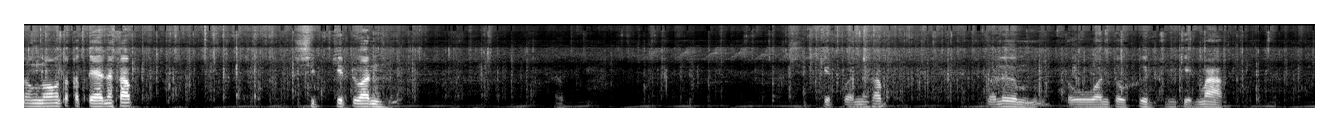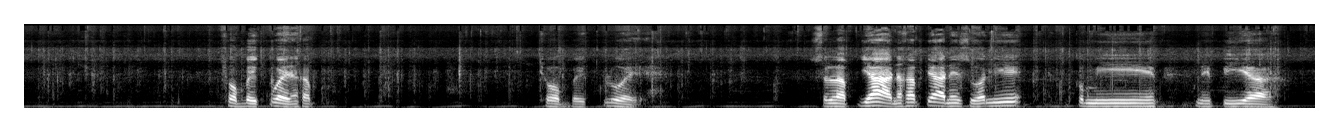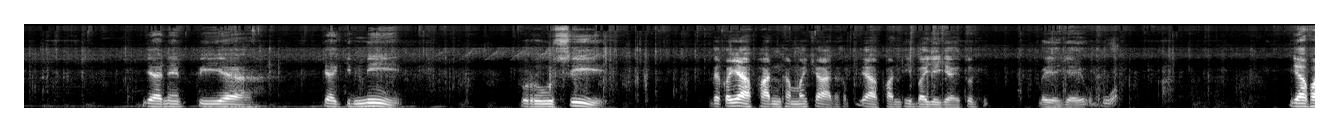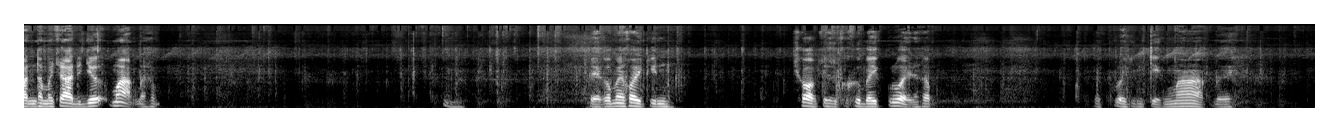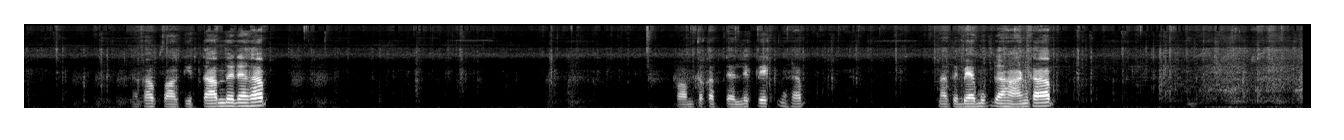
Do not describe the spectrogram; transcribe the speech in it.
น้องๆตะกะแตนนะครับสิบเจ็ดวันเจ็ดวันนะครับก็เริ่มโตวันโตขึ้นกินเก่งมาก ชอบใบกล้วยนะครับ ชอบใบกล้วยสลับหญ้านะครับหญ้าในสวนนี้ก็มีในเปียหญ้าในเปียหญ้ากินนี่ รูซี่แล้วก็หญ้าพันธุ์ธรรมชาตินะครับหญ้าพันธุ์ที่ใบใหญ่ๆต้นใบใหญ่ๆอวบหญ้าพันธุ์ธรรมชาติเยอะมากนะครับ แต่ก็ไม่ค่อยกิน ชอบที่สุดก็คือใบกล้วยนะครับใบกล้วยกินเก่งมากเลย นะครับ ฝากติดตามด้วยนะครับฟามตะกัดแตนเล็ก ๆ นะครับ นาแต่แบมุกดาหารครับ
